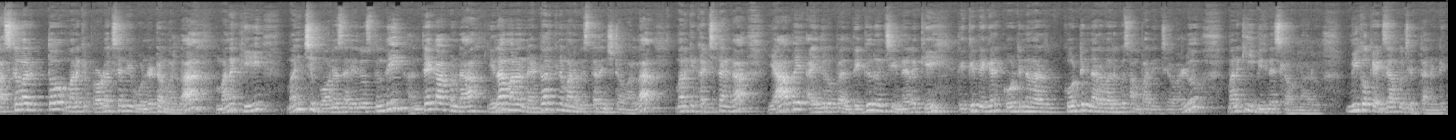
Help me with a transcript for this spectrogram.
కస్టమర్తో మనకి ప్రోడక్ట్స్ అనేవి ఉండటం వల్ల మనకి మంచి బోనస్ అనేది వస్తుంది. అంతేకాకుండా ఇలా మన నెట్వర్క్ని మనం విస్తరించడం వల్ల మనకి ఖచ్చితంగా యాభై ఐదు రూపాయల దగ్గర నుంచి నెలకి దగ్గర దగ్గర కోటిన్నర కోటిన్నర వరకు సంపాదించే వాళ్ళు మనకి ఈ బిజినెస్లో ఉన్నారు. మీకు ఒక ఎగ్జాంపుల్ చెప్తానండి.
